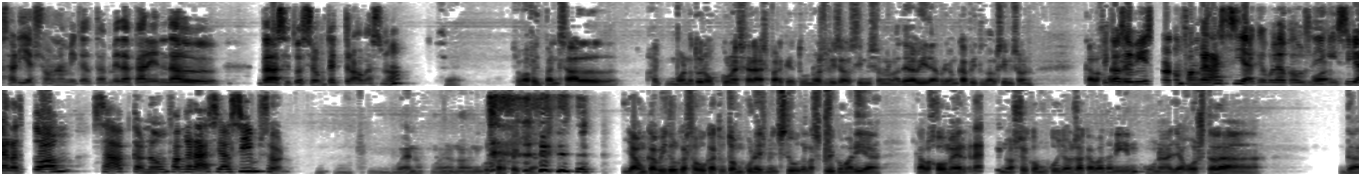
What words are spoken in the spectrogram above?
seria això una mica també depenent del, de la situació en què et trobes, no? Sí. Això m'ha fet pensar el... Bueno, tu no ho coneixeràs perquè tu no has vist el Simpson en la teva vida, però hi ha un capítol del Simpson que Sí que els he vist, però no em fan gràcia. Què voleu que us Bueno. digui? Sí, ara tothom sap que no em fan gràcia els Simpson. Bueno, bueno no, ningú és perfecte. Hi ha un capítol que segur que tothom coneix menys tu, te l'explico, Maria, que el Homer, Gràcies. no sé com collons acaba tenint una llagosta de, de,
